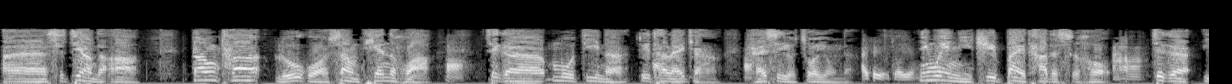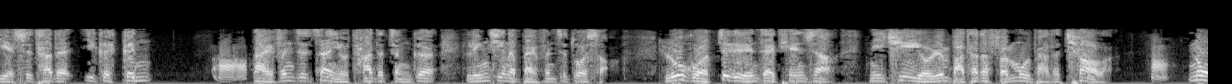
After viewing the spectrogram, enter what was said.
呃，是这样的啊，当他如果上天的话，啊，这个墓地呢，对他来讲还是有作用的，还是有作用。因为你去拜他的时候，啊这个也是他的一个根，啊百分之占有他的整个灵性的百分之多少。如果这个人在天上，你去有人把他的坟墓把它撬了，啊弄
